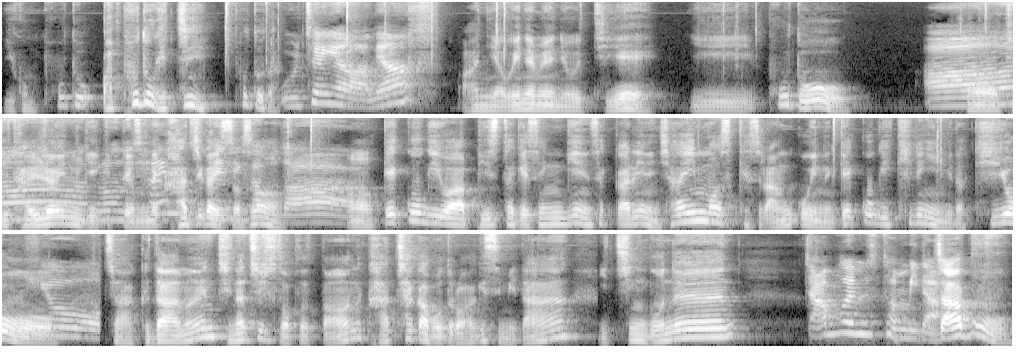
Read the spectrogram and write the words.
이건 포도 아 포도겠지? 포도다. 올챙이 아니야? 아니야 왜냐면 여기 뒤에 이 포도 아, 어, 뒤에 달려 있는 게 있기. 때문에 가지가 있어서. 어, 깨꾸기와 비슷하게 생긴 색깔인 샤인머스켓을 안고 있는 깨꾸기 키링입니다. 귀여워. 귀여워. 자, 그 다음은 지나칠 수 없었던 가차 가보도록 하겠습니다. 이 친구는 짜부 햄스터입니다. 짜부,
